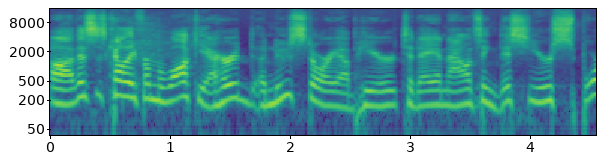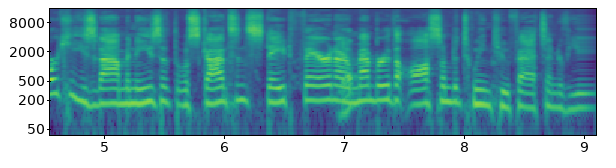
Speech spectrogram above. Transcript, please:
Uh, this is Kelly from Milwaukee. I heard a news story up here today announcing this year's Sporkies nominees at the Wisconsin State Fair. And I Yep. remember the awesome Between Two Fats interview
